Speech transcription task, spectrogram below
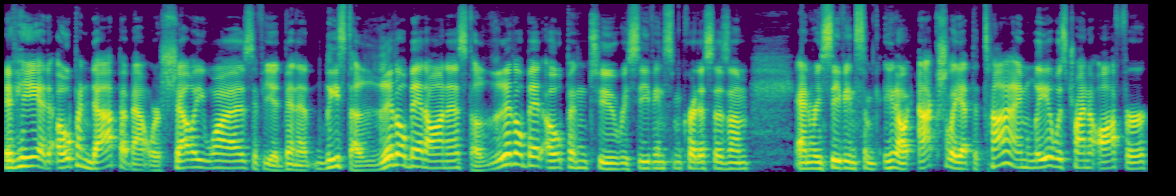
If he had opened up about where Shelley was, if he had been at least a little bit honest, a little bit open to receiving some criticism and receiving some, you know, actually at the time, Leah was trying to offer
